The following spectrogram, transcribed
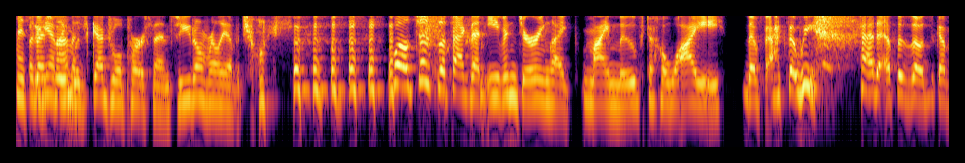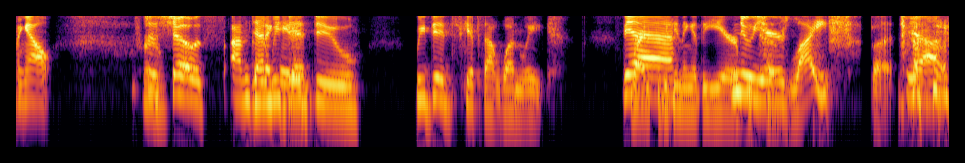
But again, I'm a with, schedule person, so you don't really have a choice. well, just the fact that even during like my move to Hawaii, the fact that we had episodes coming out just shows I'm I mean, dedicated. we did do, we did skip that one week yeah, right at the beginning of the year New because Year's. life. But Yeah.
